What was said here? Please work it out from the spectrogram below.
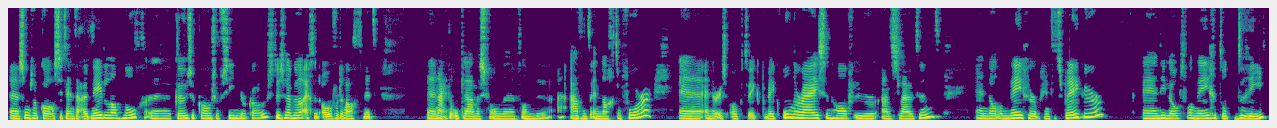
Uh, soms ook co-assistenten uit Nederland nog, uh, keuzekoos of senior koos. Dus we hebben wel echt een overdracht met nou, de opnames van, van de avond en nacht ervoor. en er is ook twee keer per week onderwijs, een half uur aansluitend. En dan om negen uur begint het spreekuur. En die loopt van negen tot drie.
